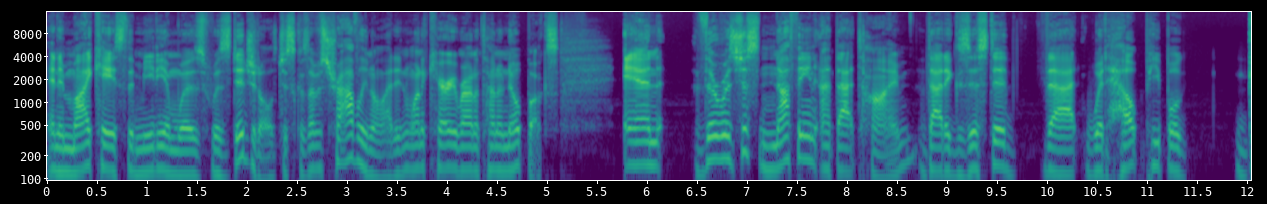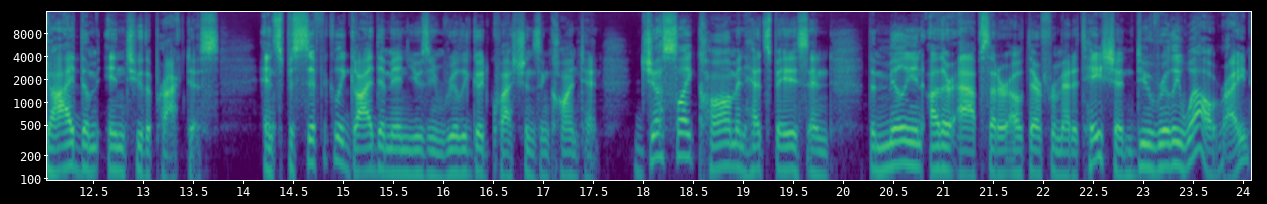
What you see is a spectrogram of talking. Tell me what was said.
And in my case, the medium was was digital, just because I was traveling a lot. I didn't want to carry around a ton of notebooks. And there was just nothing at that time that existed that would help people guide them into the practice. and specifically guide them in using really good questions and content, just like Calm and Headspace and the million other apps that are out there for meditation do really well, right?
